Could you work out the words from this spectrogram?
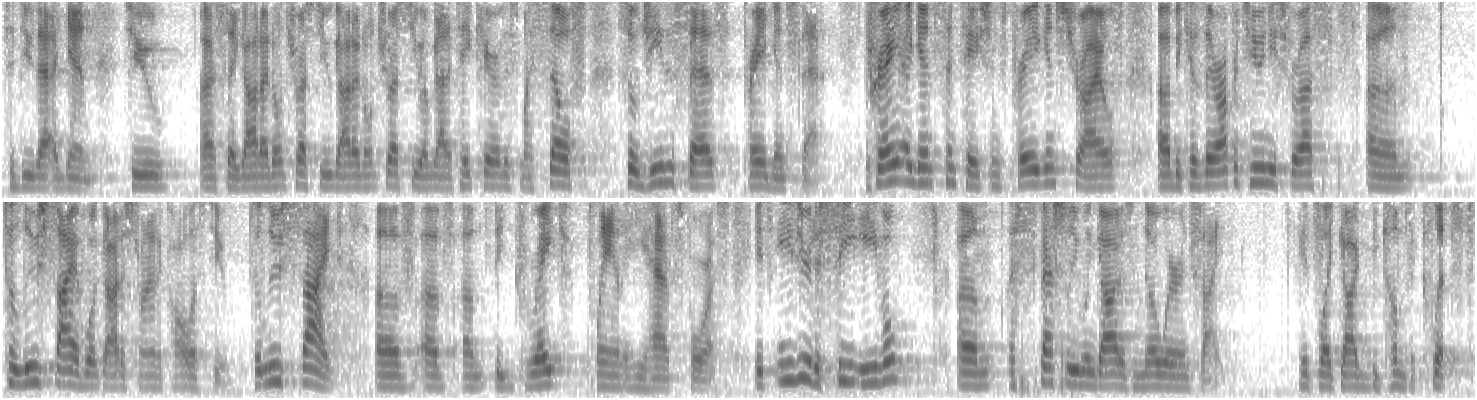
to do that again, to uh, say, God, I don't trust you. God, I don't trust you. I've got to take care of this myself. So Jesus says, pray against that. Pray against temptations, pray against trials, uh, because there are opportunities for us um, to lose sight of what God is trying to call us to, to lose sight of, of um, the great plan that He has for us. It's easier to see evil um, especially when God is nowhere in sight. It's like God becomes eclipsed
